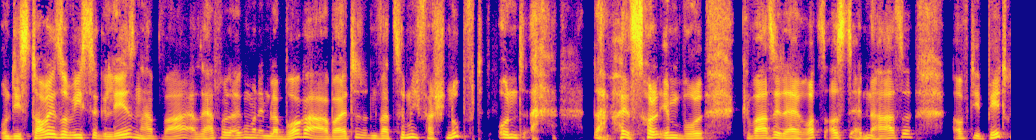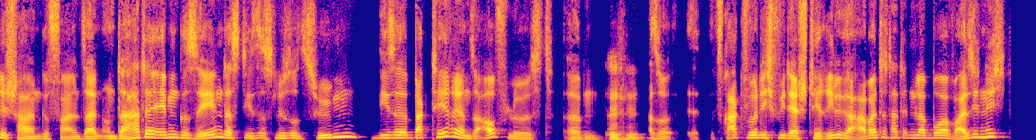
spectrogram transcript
Und die Story, so wie ich sie gelesen habe, war, also er hat wohl irgendwann im Labor gearbeitet und war ziemlich verschnupft und dabei soll ihm wohl quasi der Rotz aus der Nase auf die Petrischalen gefallen sein. Und da hat er eben gesehen, dass dieses Lysozym diese Bakterien so auflöst. Ähm, Mhm. also äh, fragwürdig, wie der steril gearbeitet hat im Labor, weiß ich nicht.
